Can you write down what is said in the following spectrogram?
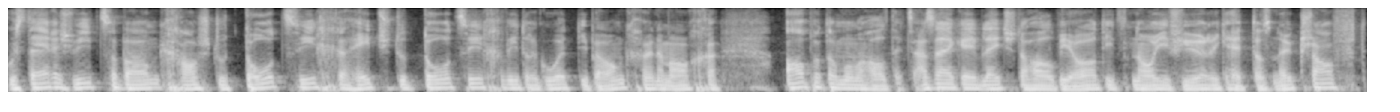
Aus dieser Schweizer Bank kannst du tot sicher, hättest du tot sicher wieder eine gute Bank Bank können machen Aber da muss man halt jetzt auch sagen, im letzten halben Jahr, die neue Führung hat das nicht geschafft,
